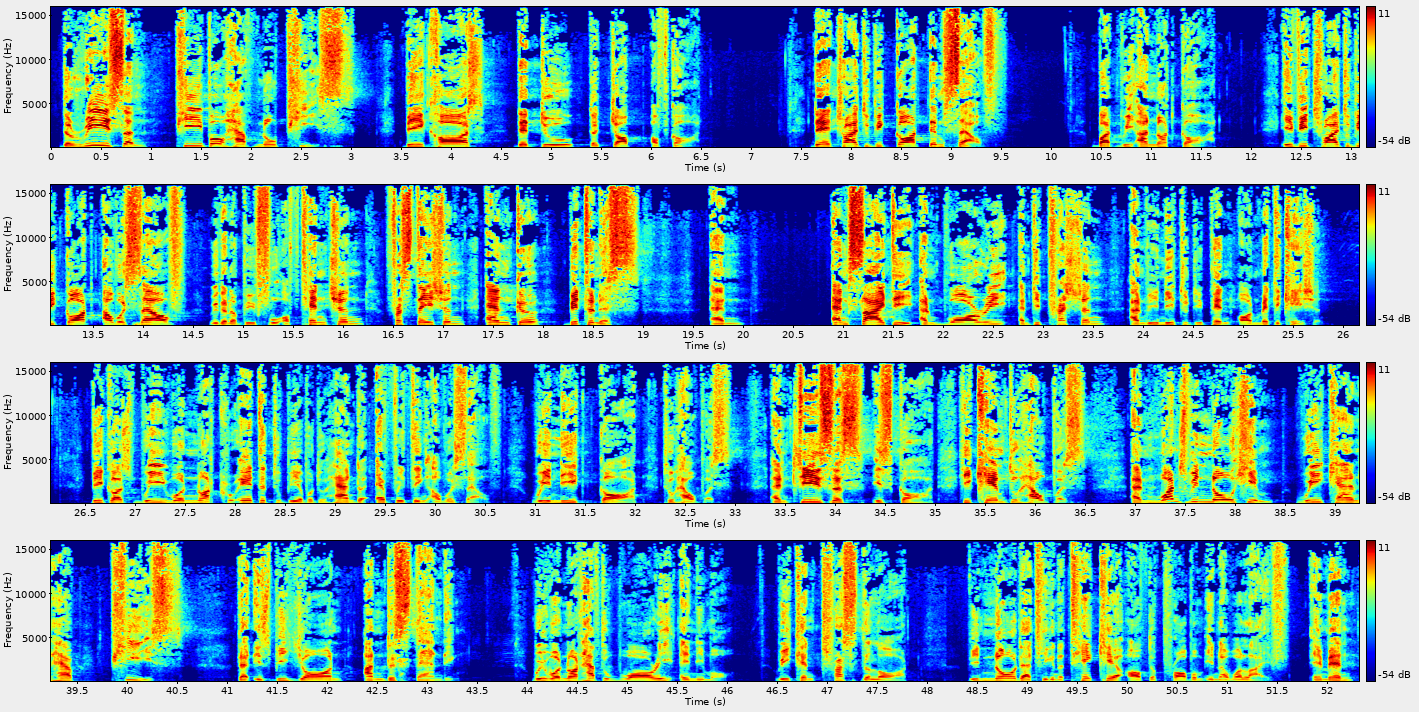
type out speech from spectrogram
The reason people have no peace because they do the job of God. They try to be God themselves, but we are not God. If we try to be God ourselves, we're going to be full of tension, frustration, anger, bitterness, and anxiety, and worry, and depression, and we need to depend on medication. Because we were not created to be able to handle everything ourselves. We need God to help us. And Jesus is God. He came to help us. And once we know Him, we can have peace that is beyond understanding we will not have to worry anymore. We can trust the Lord. We know that He's going to take care of the problem in our life. Amen.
